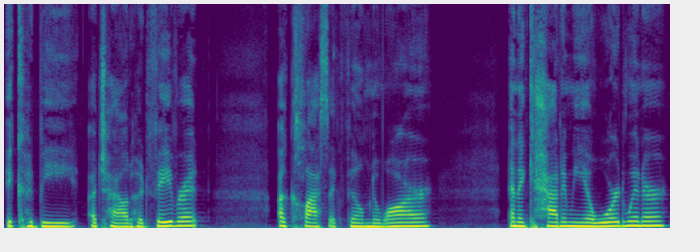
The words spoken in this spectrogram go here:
It could be a childhood favorite, a classic film noir, an Academy Award winner,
